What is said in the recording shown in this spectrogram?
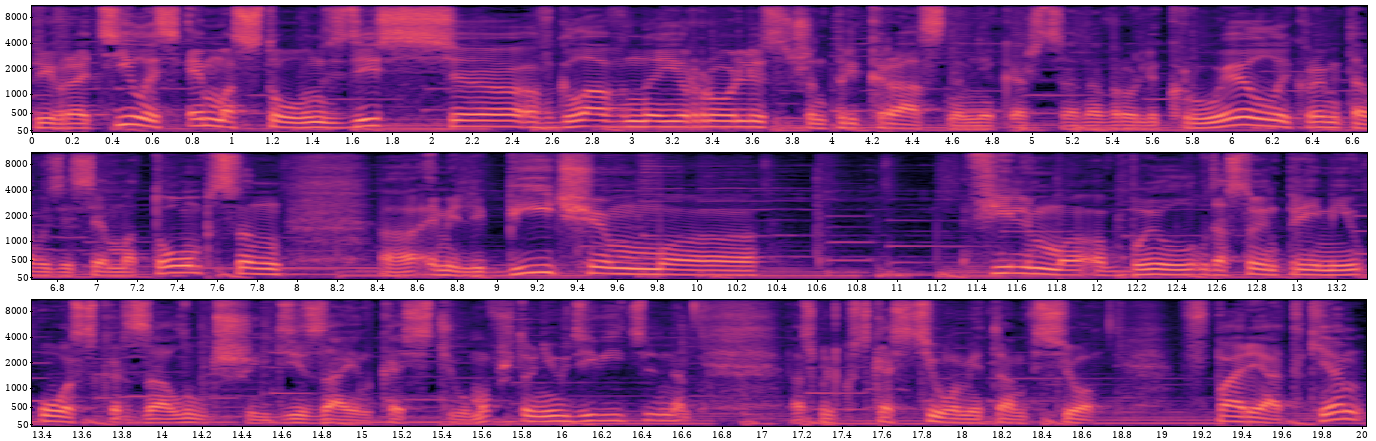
превратилась. Эмма Стоун здесь э, в главной роли, совершенно прекрасно, мне кажется, она в роли Круэллы. Кроме того, здесь Эмма Томпсон, Эмили Бичем, Фильм был удостоен премии «Оскар» за лучший дизайн костюмов, что неудивительно, поскольку с костюмами там все в порядке.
